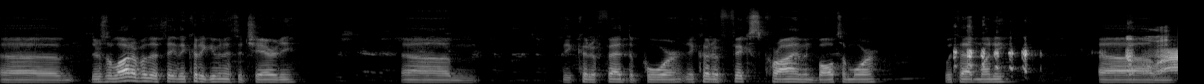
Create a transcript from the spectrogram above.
Uh, there's a lot of other things. They could have given it to charity. Um, they could have fed the poor. They could have fixed crime in Baltimore with that money. Um, oh, wow.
